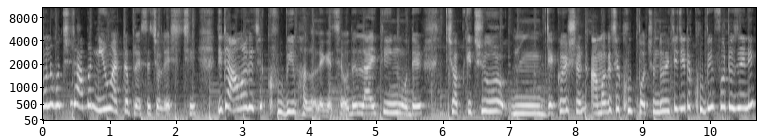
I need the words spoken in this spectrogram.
মনে হচ্ছে যে আবার নিউ একটা প্লেসে চলে এসেছি, যেটা আমার কাছে খুবই ভালো লেগেছে। ওদের লাইটিং ওদের সব কিছু ডেকোরেশন আমার কাছে খুব পছন্দ হয়েছে, যেটা খুবই ফটোজেনিক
